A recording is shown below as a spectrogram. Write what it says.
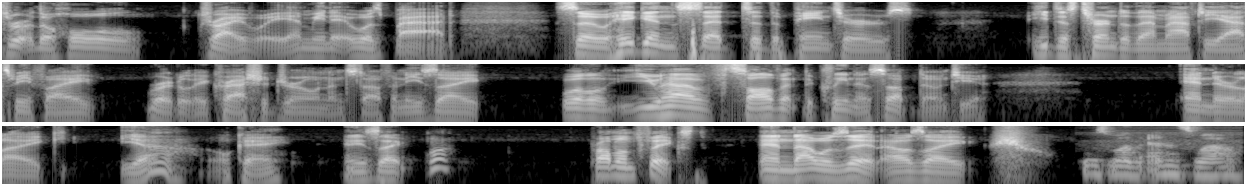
through the whole driveway. I mean, it was bad. So Higgins said to the painters, he just turned to them after he asked me if I regularly crash a drone and stuff, and he's like, well, you have solvent to clean this up, don't you? And they're like, yeah, okay. And he's like, well, problem fixed. And that was it. I was like, Phew. it was one that ends well.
